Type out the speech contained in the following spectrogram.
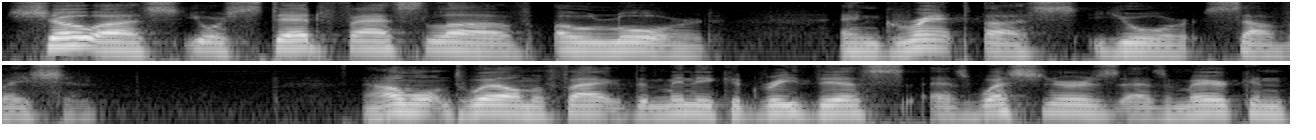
Show us your steadfast love, O Lord, and grant us your salvation. Now, I won't dwell on the fact that many could read this as Westerners, as American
